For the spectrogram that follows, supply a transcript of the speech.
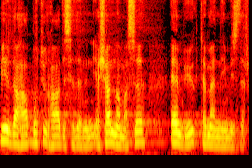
Bir daha bu tür hadiselerin yaşanmaması en büyük temennimizdir.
